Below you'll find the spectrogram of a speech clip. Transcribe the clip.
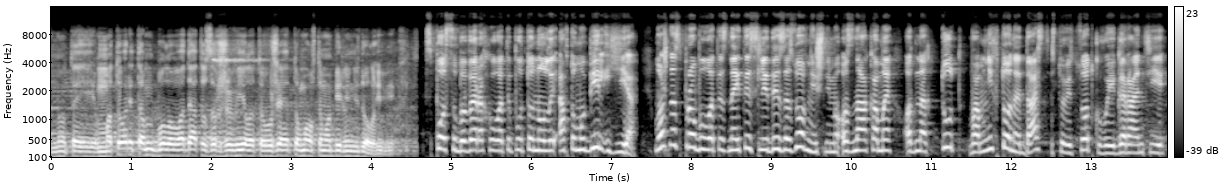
Ну, та й в моторі там була вода, то заржавіла, то вже тому автомобілю недовгий вік. Способи вирахувати потонулий автомобіль є. Можна спробувати знайти сліди за зовнішніми ознаками, однак тут вам ніхто не дасть 100% гарантії.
